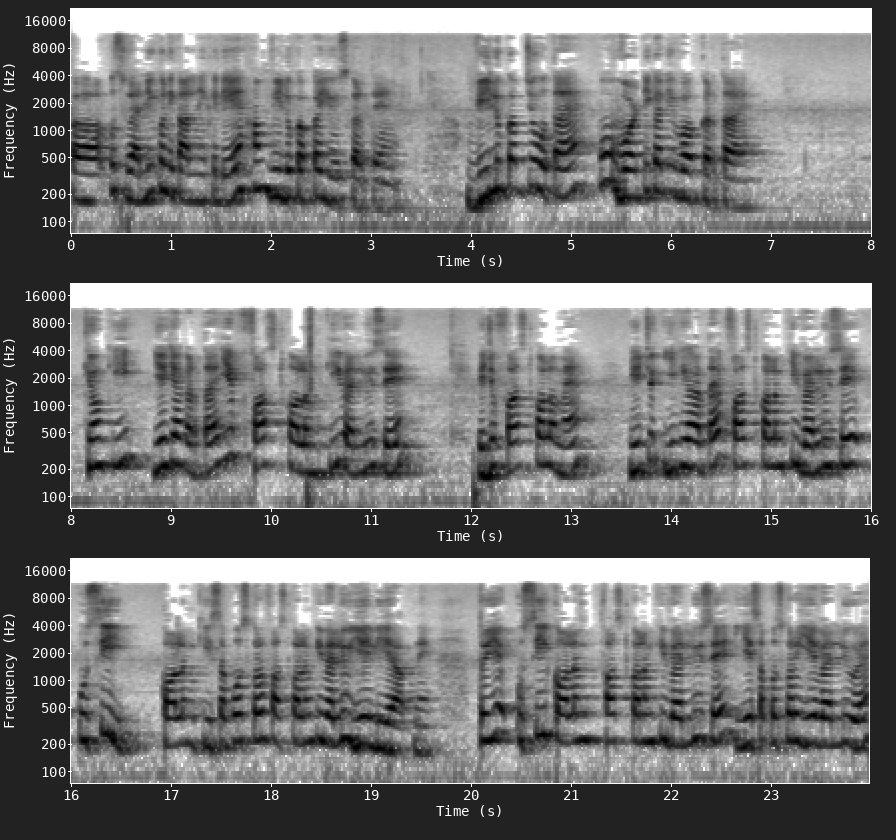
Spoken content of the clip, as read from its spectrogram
उस वैल्यू को निकालने के लिए हम वी लुकअप का यूज़ करते हैं। वी लुकअप जो होता है, वो वर्टिकली वर्क करता है। क्योंकि ये क्या करता है? ये फ़र्स्ट कॉलम की वैल्यू से, ये जो फ़र्स्ट कॉलम है, ये जो, ये क्या करता है? फ़र्स्ट कॉलम की वैल्यू से उसी कॉलम की सपोज़ करो फ़र्स्ट कॉलम की वैल्यू ये लिया आपने। तो ये उसी कॉलम फ़र्स्ट कॉलम की वैल्यू से, ये सपोज़ करो ये वैल्यू है।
